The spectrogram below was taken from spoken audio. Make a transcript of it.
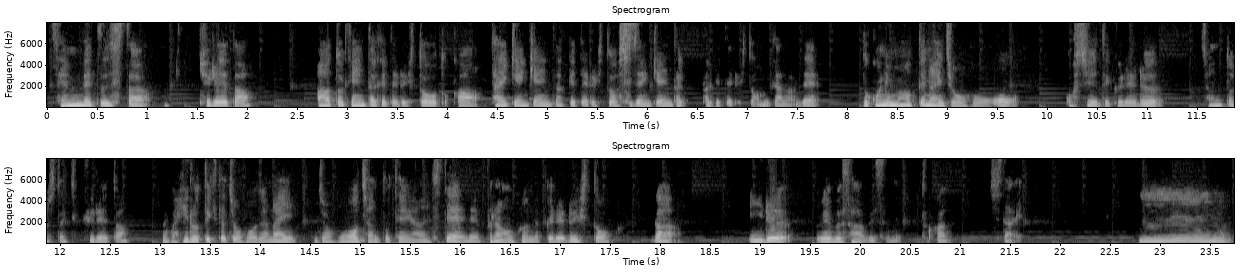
選別したキュレーター、アート系に長けてる人とか、体験系に長けてる人、自然系に長けてる人みたいなので、どこにも載ってない情報を教えてくれる、ちゃんとしたキュレーターなんか拾ってきた情報じゃない情報をちゃんと提案して、で、プランを組んでくれる人がいるウェブサービスにとかしたい。うーん。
